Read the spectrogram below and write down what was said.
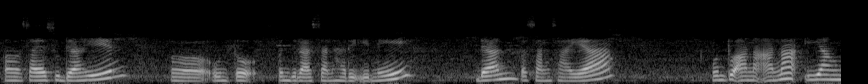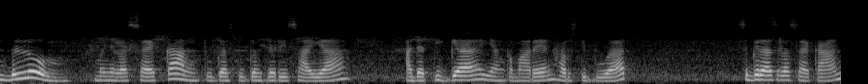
Uh, saya sudahin uh, untuk penjelasan hari ini dan pesan saya untuk anak-anak yang belum menyelesaikan tugas-tugas dari saya ada tiga yang kemarin harus dibuat segera selesaikan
